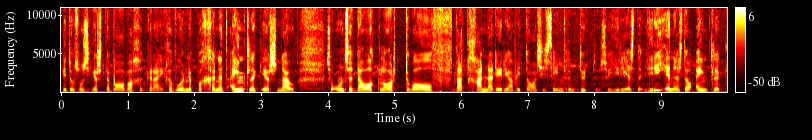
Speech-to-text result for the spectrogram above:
het ons ons eerste baba gekry. Gewoonlik begin dit eintlik eers nou. So ons het nou al klaar 12 wat gaan na die rehabilitasiesentrum toe toe. So hierdie is nou, hierdie een is nou eintlik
